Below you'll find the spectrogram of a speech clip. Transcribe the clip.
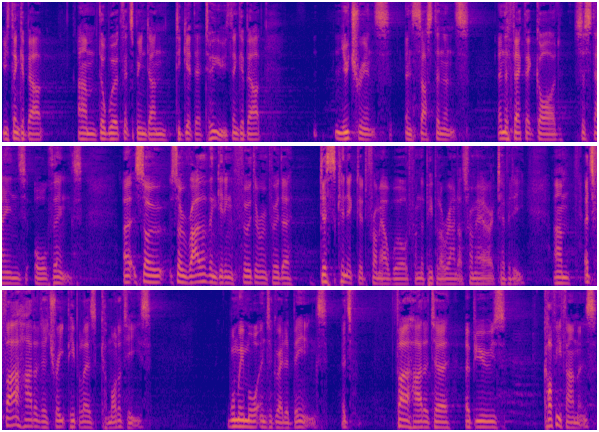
you think about um, the work that's been done to get that to you, you think about nutrients and sustenance and the fact that God sustains all things. Uh, so, so rather than getting further and further disconnected from our world, from the people around us, from our activity, um, it's far harder to treat people as commodities when we're more integrated beings. It's far harder to abuse coffee farmers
